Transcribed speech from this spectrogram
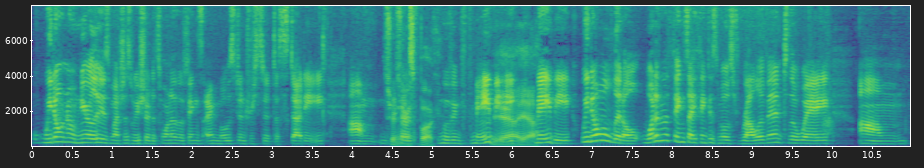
we don't know nearly as much as we should. It's one of the things I'm most interested to study. Um, It's your next book. Moving, maybe, Yeah, yeah. maybe we know a little. One of the things I think is most relevant to the way um,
